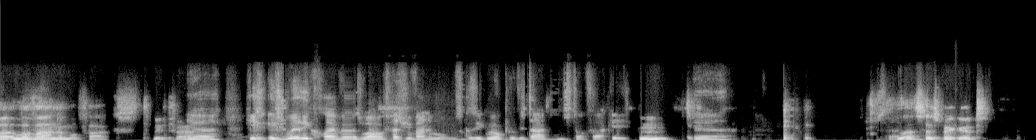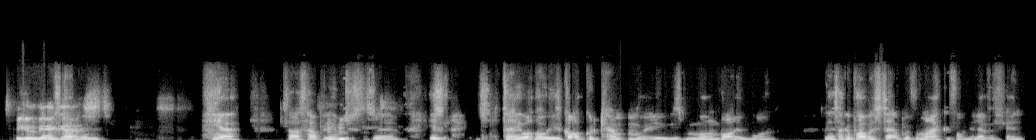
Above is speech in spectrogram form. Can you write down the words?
I love animal facts. To be fair. yeah. He's, he's really clever as well, especially with animals because he grew up with his dad and stuff. Like he, Mm. yeah. So, Well, that sounds very good. You're gonna be a That's guest. yeah. So I was helping him. Just um, he's tell you what though, he's got a good camera. His mum bought him one, and it's like a proper setup with a microphone and everything.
